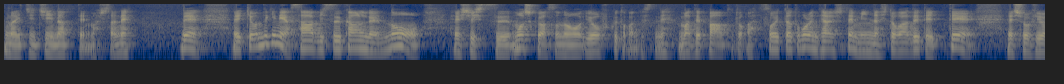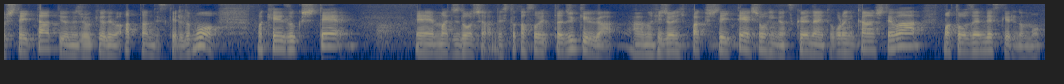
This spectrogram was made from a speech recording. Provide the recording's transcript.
まあ、一日になってましたね。で基本的にはサービス関連の支出もしくはその洋服とかですね、まあ、デパートとかそういったところに対してみんな人が出ていって消費をしていたというような状況ではあったんですけれども、まあ、継続してえー、まあ、自動車ですとかそういった需給があの非常に逼迫していて商品が作れないところに関しては、まあ、当然ですけれども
